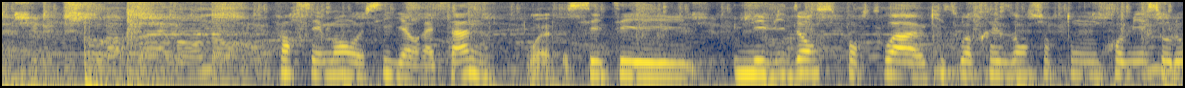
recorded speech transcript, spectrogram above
Je cours après mon nom. Forcément aussi, il y a Orelsan. Ouais. C'était une évidence pour toi euh, qu'il soit présent sur ton premier solo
